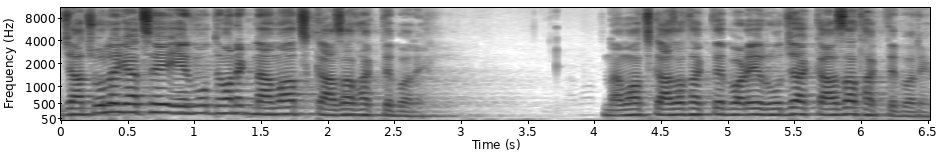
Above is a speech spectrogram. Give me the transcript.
যা চলে গেছে, এর মধ্যে অনেক নামাজ কাজা থাকতে পারে। নামাজ কাজা থাকতে পারে, রোজা কাজা থাকতে পারে।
